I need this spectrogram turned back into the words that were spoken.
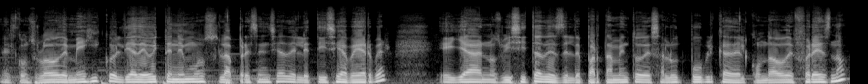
el Consulado de México. El día de hoy tenemos la presencia de Leticia Berber. Ella nos visita desde el Departamento de Salud Pública del Condado de Fresno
